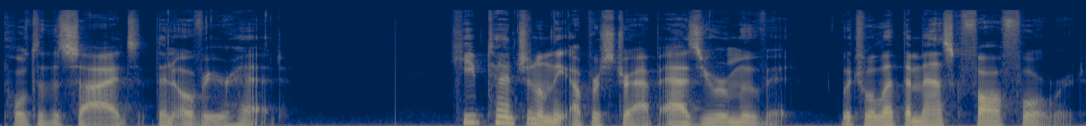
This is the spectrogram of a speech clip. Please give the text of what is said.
Pull to the sides, then over your head. Keep tension on the upper strap as you remove it, which will let the mask fall forward.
